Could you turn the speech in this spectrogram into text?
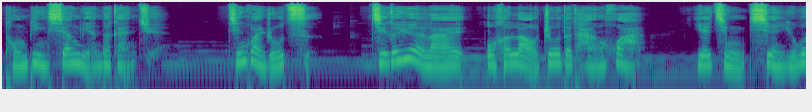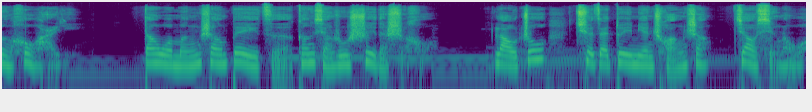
同病相怜的感觉。尽管如此，几个月来我和老周的谈话也仅限于问候而已。当我蒙上被子，刚想入睡的时候，老周却在对面床上叫醒了我。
